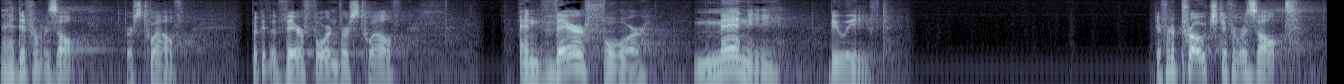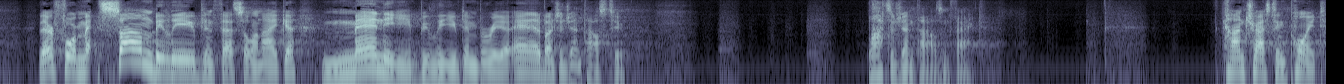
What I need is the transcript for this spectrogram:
And a different result. Verse 12. Look at the therefore in verse 12. And therefore many believed. Different approach, different result. Therefore, some believed in Thessalonica, many believed in Berea, and a bunch of Gentiles too. Lots of Gentiles, in fact. Contrasting point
